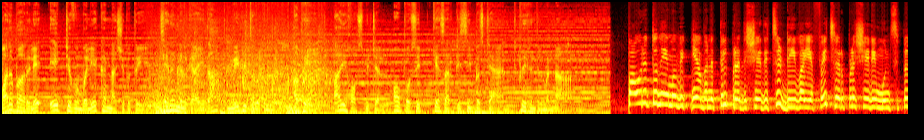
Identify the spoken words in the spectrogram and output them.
മലബാറിലെ ഏറ്റവും വലിയ കണ്ണാശുപത്രി. ജനങ്ങൾക്കായി ഇതാ മിഴി തുറക്കുന്നു. Abhay eye hospital opposite K S R T C bus stand Perinthalmanna. പൗരത്വ നിയമ വിജ്ഞാപനത്തിൽ പ്രതിഷേധിച്ച് ഡിവൈഎഫ്ഐ ചെറുപ്പളശ്ശേരി മുനിസിപ്പൽ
